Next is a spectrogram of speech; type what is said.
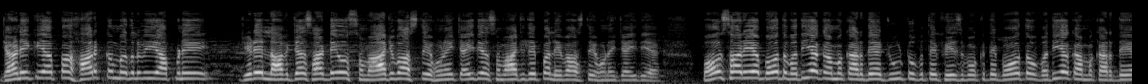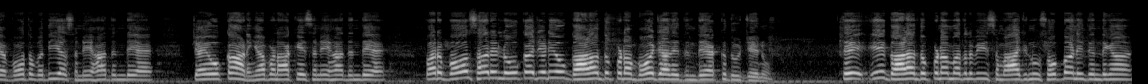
ਜਾਣੇ ਕਿ ਆਪਾਂ ਹਰ ਇੱਕ ਮਤਲਬ ਵੀ ਆਪਣੇ ਜਿਹੜੇ ਲਫ਼ਜ਼ ਆ ਸਾਡੇ ਉਹ ਸਮਾਜ ਵਾਸਤੇ ਹੋਣੇ ਚਾਹੀਦੇ ਆ, ਸਮਾਜ ਦੇ ਭਲੇ ਵਾਸਤੇ ਹੋਣੇ ਚਾਹੀਦੇ ਆ। ਬਹੁਤ ਸਾਰੇ ਆ, ਬਹੁਤ ਵਧੀਆ ਕੰਮ ਕਰਦੇ ਆ, YouTube ਤੇ Facebook ਤੇ ਬਹੁਤ ਵਧੀਆ ਕੰਮ ਕਰਦੇ ਆ, ਬਹੁਤ ਵਧੀਆ ਸੁਨੇਹਾ ਦਿੰਦੇ ਆ, ਚਾਹੇ ਉਹ ਕਹਾਣੀਆਂ ਬਣਾ ਕੇ ਸੁਨੇਹਾ ਦਿੰਦੇ ਆ, ਪਰ ਬਹੁਤ ਸਾਰੇ ਲੋਕ ਆ ਜਿਹੜੇ ਉਹ ਗਾਲਾਂ ਦੁੱਪਣਾ ਬਹੁਤ ਜ਼ਿਆਦਾ ਦਿੰਦੇ ਆ ਇੱਕ ਦੂਜੇ ਨੂੰ। ਤੇ ਇਹ ਗਾਲਾਂ ਦੁੱਪਣਾ ਮਤਲਬ ਵੀ ਸਮਾਜ ਨੂੰ ਸੋਭਾ ਨਹੀਂ ਦਿੰਦੀਆਂ,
